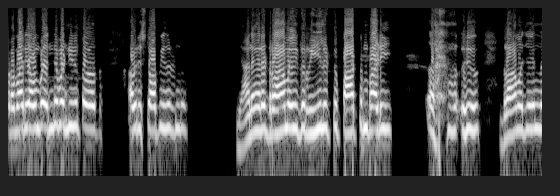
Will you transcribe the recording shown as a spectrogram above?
പ്രഭാരിയാവുമ്പോൾ എന്റെ വണ്ടീനെ അവർ സ്റ്റോപ്പ് ചെയ്തിട്ടുണ്ട്. ഞാനങ്ങനെ ഡ്രാമ ചെയ്ത് റീലിട്ട് പാട്ടും പാടി ഒരു ഡ്രാമ ചെയ്യുന്ന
